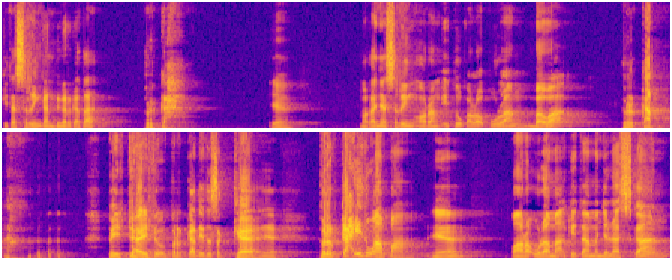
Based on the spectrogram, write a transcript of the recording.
Kita sering kan dengar kata berkah. Ya. Makanya sering orang itu kalau pulang bawa berkat. Beda itu, berkat itu sega ya. Berkah itu apa? Ya. Para ulama kita menjelaskan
